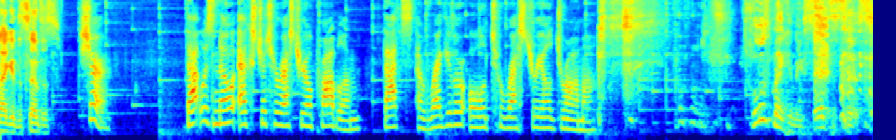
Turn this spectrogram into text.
Can I get the sentence? Sure. That was no extraterrestrial problem. That's a regular old terrestrial drama. Who's making these sentences?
